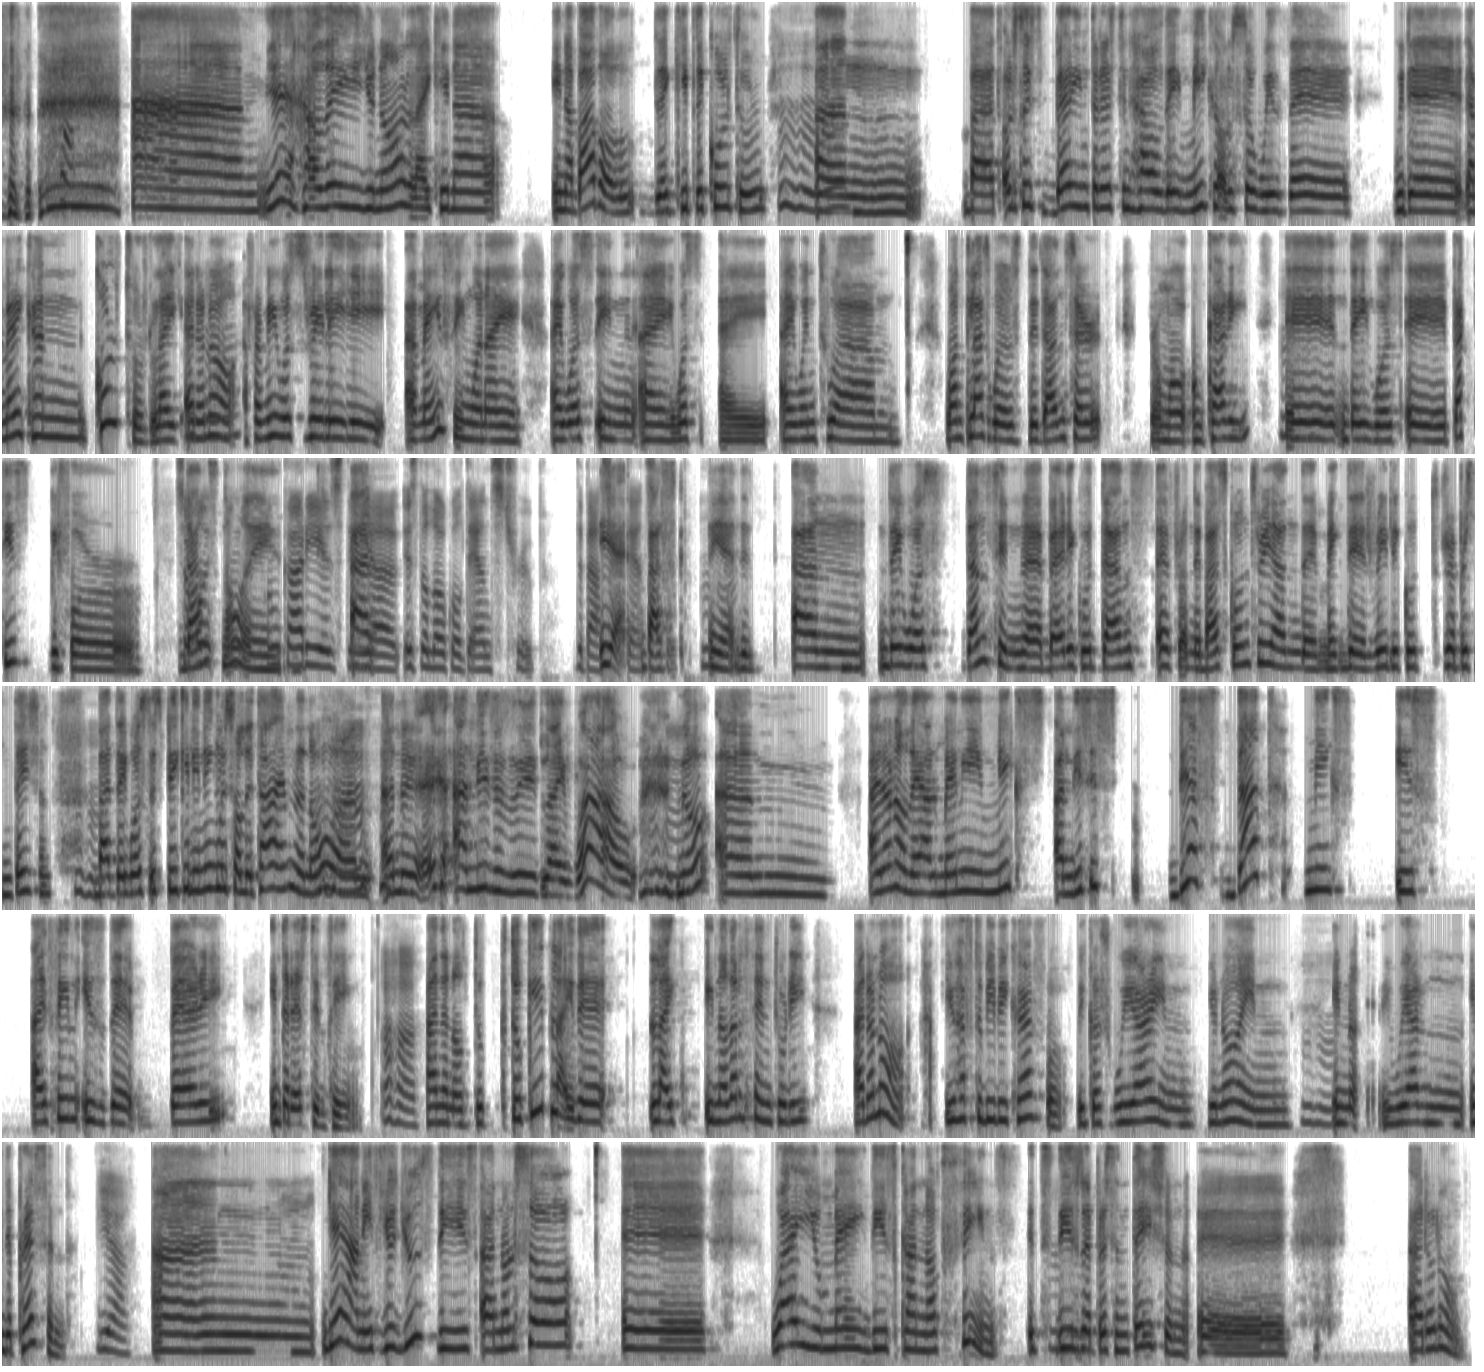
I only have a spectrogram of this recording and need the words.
yeah. and yeah, how they, you know, like in a in a bubble, they keep the culture hmm and but also it's very interesting how they mix also with the with the American culture. Like I don't know, for me it was really amazing when I I was in I was I I went to um one class was the dancer from Oinkari. Mhm. Uh, they was a practice before So dance, On- no? On- eh, Oinkari is the uh, is the local dance troupe, the Basque yeah, dance Basque. troupe. Yeah, the, and they was dancing a very good dance uh, from the Basque country, and they make the really good representation. Mhm. But they was speaking in English all the time, you know, Mhm. and and uh, and this is it, like wow, Mhm. no, and I don't know. There are many mix, and this is this that mix is, I think, is the very interesting thing. Uh-huh. I don't know to to keep like the like in other century. I don't know. You have to be be careful because we are in you know in hmm in we are in, in the present Yeah. and yeah and if you use this and also uh, why you make these kind of things it's this Mhm. representation uh, i don't know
